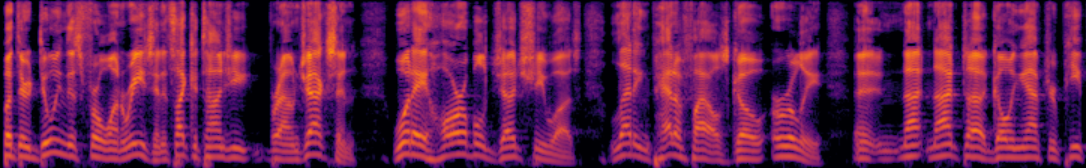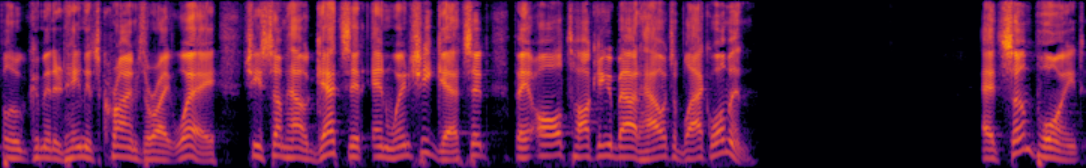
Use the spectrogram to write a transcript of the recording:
But they're doing this for one reason. It's like Ketanji Brown Jackson. What a horrible judge she was, letting pedophiles go early, uh, not not uh, going after people who committed heinous crimes the right way. She somehow gets it, and when she gets it, they all talking about how it's a black woman. At some point,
